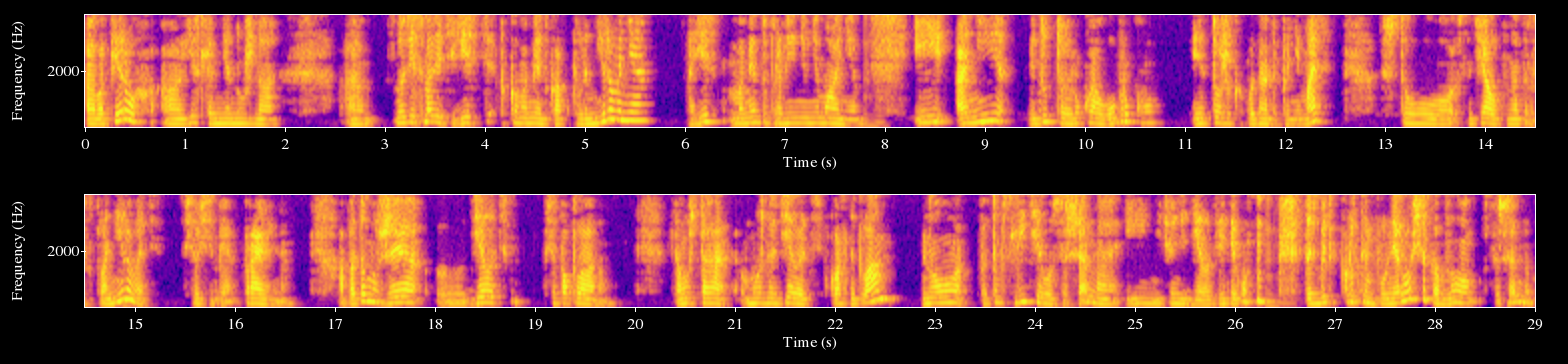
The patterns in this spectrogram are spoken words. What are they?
А, во-первых, а, если мне нужно... А, ну, здесь, смотрите, есть такой момент, как планирование, а есть момент управления вниманием. Угу. И они идут рука об руку. И это тоже как бы надо понимать, что сначала надо распланировать все себе правильно, а потом уже э, делать все по плану. Потому что можно сделать классный план, но потом слить его совершенно и ничего не сделать из него. Mm-hmm. То есть быть крутым планировщиком, но совершенно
